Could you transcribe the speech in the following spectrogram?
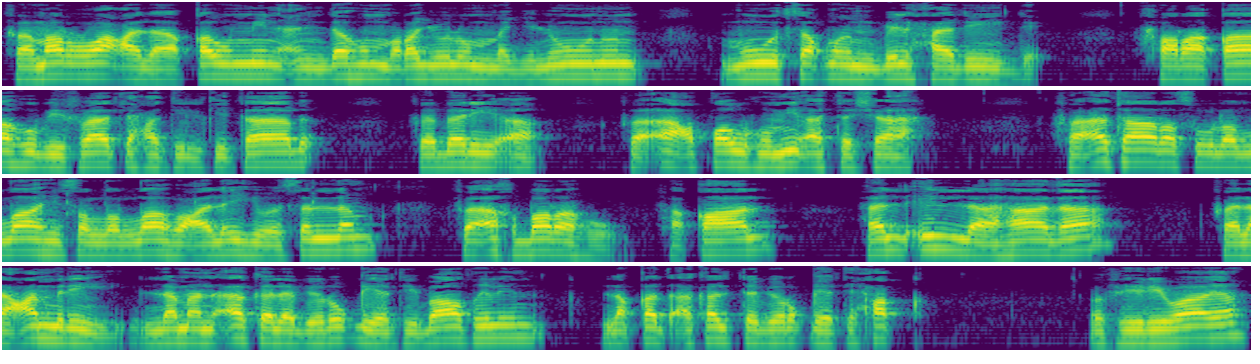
فمر على قوم عندهم رجل مجنون موثق بالحديد فرقاه بفاتحة الكتاب فبرئ فأعطوه مئة شاه فأتى رسول الله صلى الله عليه وسلم فأخبره فقال هل إلا هذا؟ فلعمري لمن أكل برقية باطل لقد أكلت برقية حق. وفي رواية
